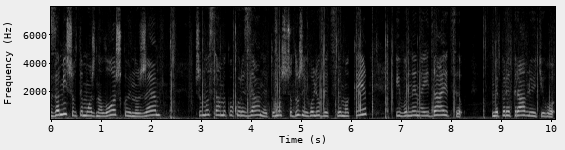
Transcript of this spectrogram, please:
Замішувати можна ложкою, ножем. Чому саме кукурудзяне? Тому що дуже його люблять слимаки, і вони наїдаються, не перетравлюють його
